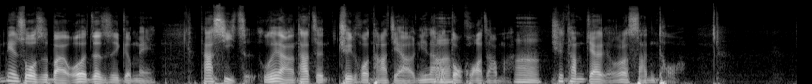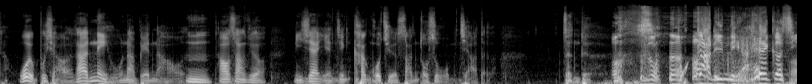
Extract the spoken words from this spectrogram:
念硕士班，我有认识一个妹，她戏子。我跟你讲，她曾去过她家，你知道多夸张吗？其实他们家有个山头，我也不晓得，他在内湖那边然后，嗯，他上去哦，你现在眼睛看过去的山都是我们家的，真的。我告诉你，黑个性。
